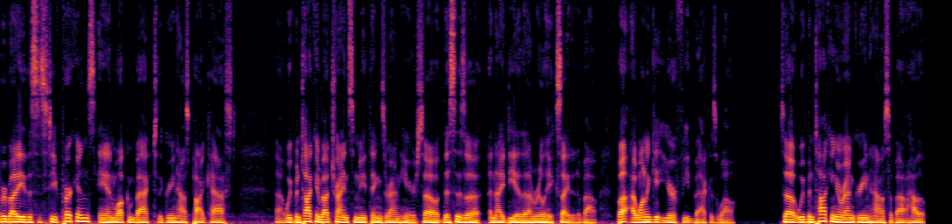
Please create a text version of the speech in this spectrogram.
Everybody, this is Steve Perkins, and welcome back to the Greenhouse Podcast. Uh, we've been talking about trying some new things around here, so this is a, an idea that I'm really excited about, but I want to get your feedback as well. So, we've been talking around Greenhouse about how,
